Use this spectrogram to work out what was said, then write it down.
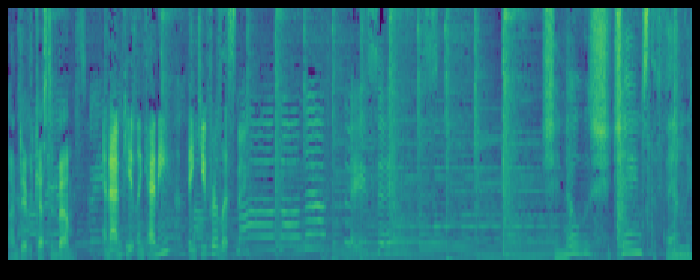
I'm David Kestenbaum. And I'm Caitlin Kenney. Thank you for listening. She knows she changed the family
